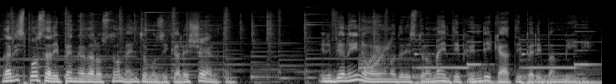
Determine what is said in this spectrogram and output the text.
La risposta dipende dallo strumento musicale scelto. Il violino è uno degli strumenti più indicati per i bambini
